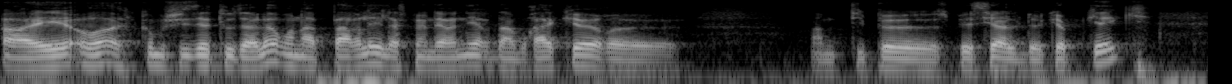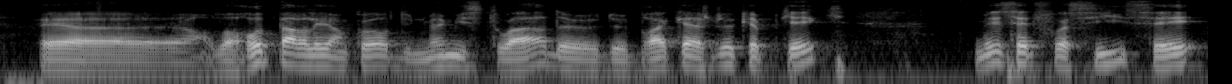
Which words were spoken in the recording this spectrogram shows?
Ah, et, ouais, comme je disais tout à l'heure, on a parlé la semaine dernière d'un braqueur euh, un petit peu spécial de cupcake. Euh, on va reparler encore d'une même histoire de, braquage de cupcake. Mais cette fois-ci, c'est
